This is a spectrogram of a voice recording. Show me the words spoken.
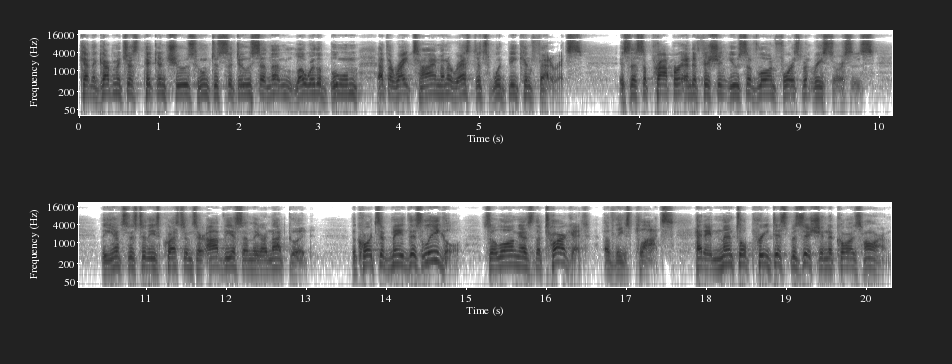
Can the government just pick and choose whom to seduce and then lower the boom at the right time and arrest its would-be Confederates? Is this a proper and efficient use of law enforcement resources? The answers to these questions are obvious and they are not good. The courts have made this legal so long as the target of these plots had a mental predisposition to cause harm.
